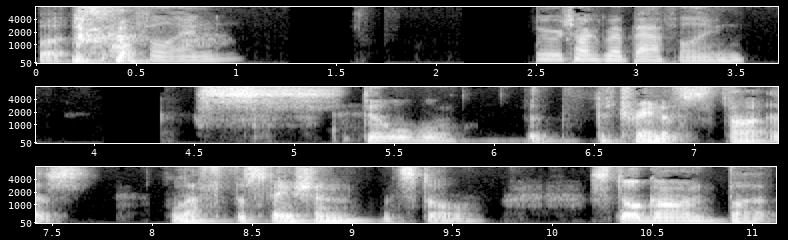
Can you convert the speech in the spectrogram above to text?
But baffling. We were talking about baffling. still the, the train of thought has left the station. It's still still gone but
